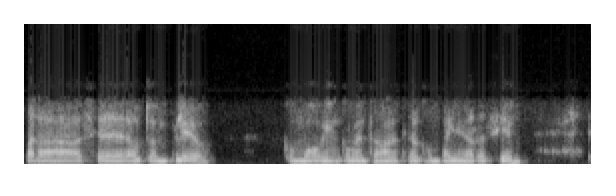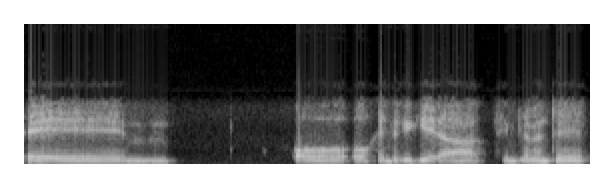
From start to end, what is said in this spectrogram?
para hacer autoempleo, como bien comentaba nuestra compañera recién, eh, o, gente que quiera simplemente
